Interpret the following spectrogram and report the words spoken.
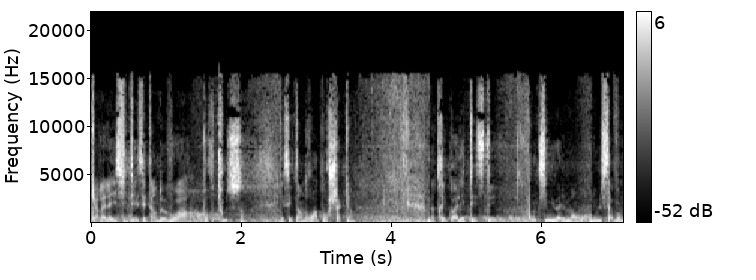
Car la laïcité, c'est un devoir pour tous et c'est un droit pour chacun. Notre école est testée continuellement, nous le savons.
